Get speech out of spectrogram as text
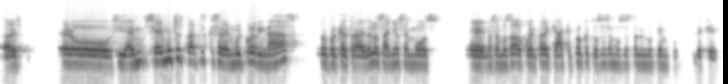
¿sabes? Pero sí hay, sí hay muchas partes que se ven muy coordinadas, pero porque a través de los años hemos eh, nos hemos dado cuenta de que, ah, qué poco que todos hacemos esto al mismo tiempo, de que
